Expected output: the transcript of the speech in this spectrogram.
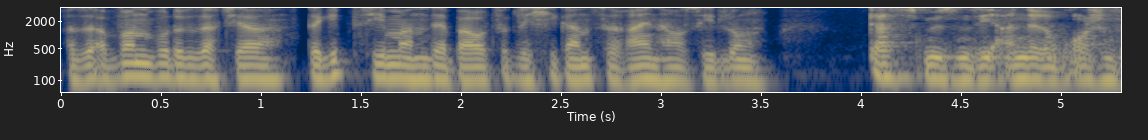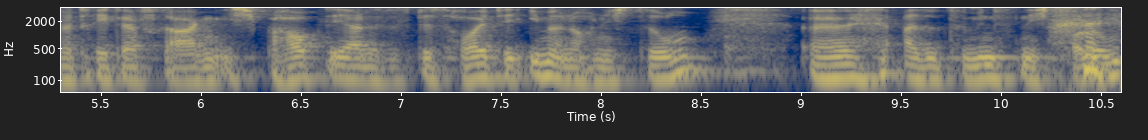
Also ab wann wurde gesagt, ja, da gibt es jemanden, der baut wirklich die ganze Reihenhaussiedlung? Das müssen Sie andere Branchenvertreter fragen. Ich behaupte ja, das ist bis heute immer noch nicht so. Äh, also zumindest nicht, vollum,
